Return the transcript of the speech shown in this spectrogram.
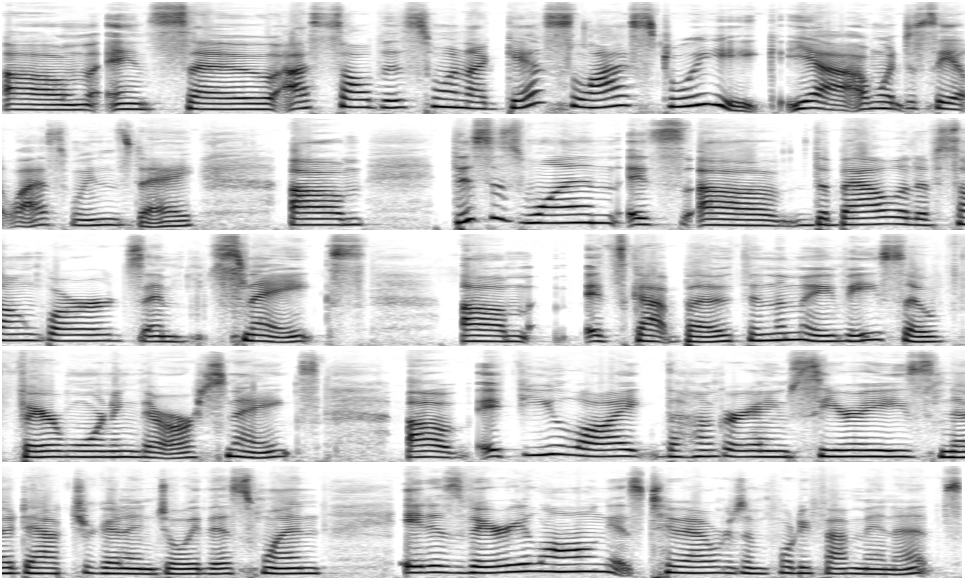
Um, and so I saw this one, I guess, last week. Yeah, I went to see it last Wednesday. Um, this is one, it's uh, The Ballad of Songbirds and Snakes. Um, it's got both in the movie, so fair warning, there are snakes. Uh, if you like the Hunger Games series, no doubt you're going to enjoy this one. It is very long, it's two hours and 45 minutes.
